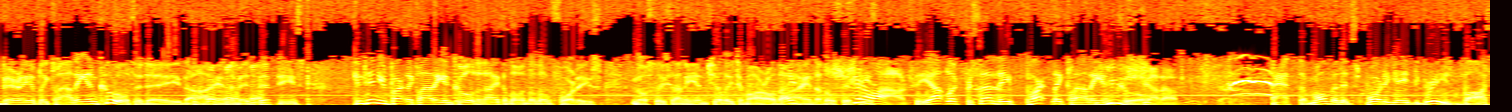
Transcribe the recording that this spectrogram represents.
variably cloudy and cool today. The high in the mid 50s. Continued partly cloudy and cool tonight, the low in the low 40s. Mostly sunny and chilly tomorrow, the high in the low 50s. Chill out. The outlook for Sunday, partly cloudy and You cool. shut up. At the moment, it's 48 degrees, boss.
